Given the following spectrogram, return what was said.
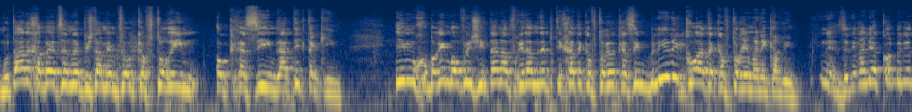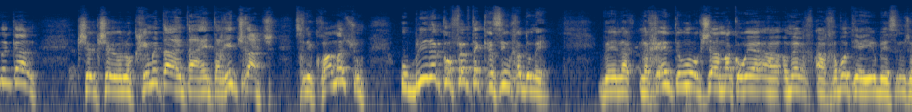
מותר לחבר צמר פשטן באמצעות כפתורים או קרסים, זה הטיקטקים. אם מחוברים באופן שניתן להפרידה מדי פתיחת הכפתורים והקרסים בלי לקרוע את הכפתורים הנקבים. הנה, זה נראה לי הכל בגדר קל. כש- כשלוקחים את, את, את הריצ'ראץ', צריך לקרוע משהו, ובלי לכופף את הקרסים וכדומה. ולכן תראו בבקשה מה קורה, אומר הרחבות יאיר ב-23,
